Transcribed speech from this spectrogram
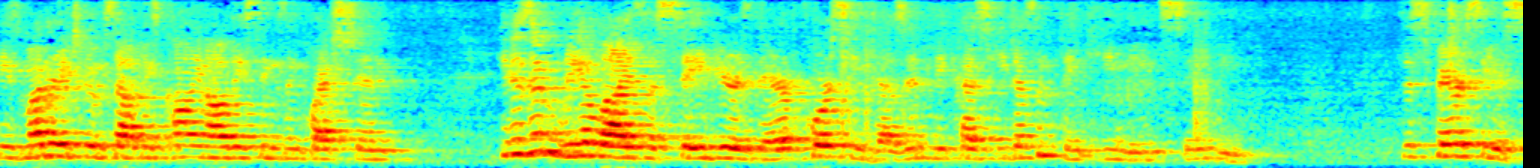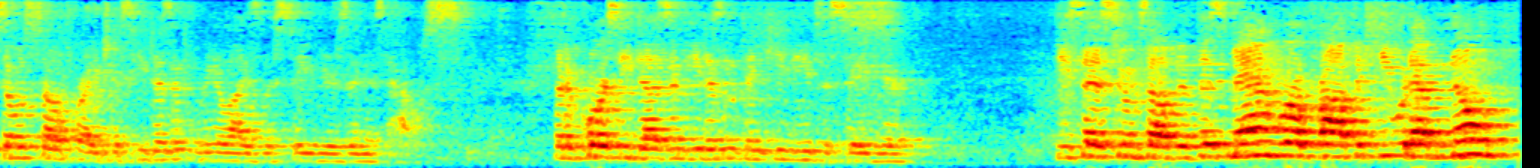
He's muttering to himself, he's calling all these things in question. He doesn't realize the Savior is there. Of course he doesn't, because he doesn't think he needs saving. This Pharisee is so self righteous, he doesn't realize the Savior's in his house. But of course, he doesn't. He doesn't think he needs a Savior. He says to himself, if this man were a prophet, he would have known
